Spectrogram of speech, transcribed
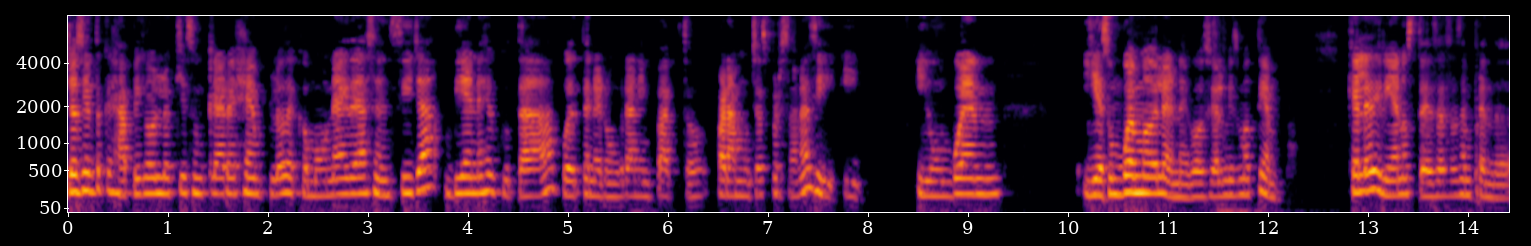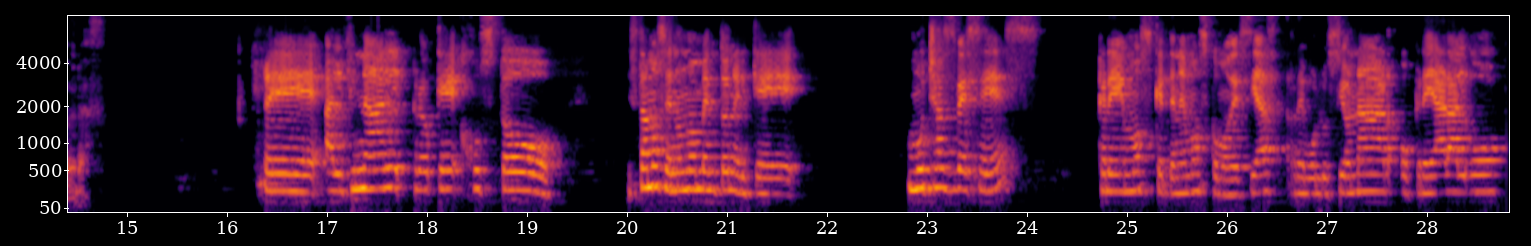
Yo siento que Happy Go Lucky es un claro ejemplo de cómo una idea sencilla, bien ejecutada, puede tener un gran impacto para muchas personas y, y, y un buen, y es un buen modelo de negocio al mismo tiempo. ¿Qué le dirían ustedes a esas emprendedoras? Eh, al final, creo que justo estamos en un momento en el que muchas veces creemos que tenemos, como decías, revolucionar o crear algo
